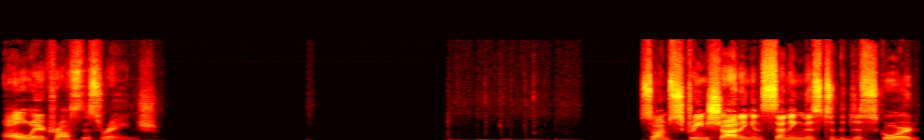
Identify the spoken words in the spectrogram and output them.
all the way across this range. So I'm screenshotting and sending this to the Discord.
